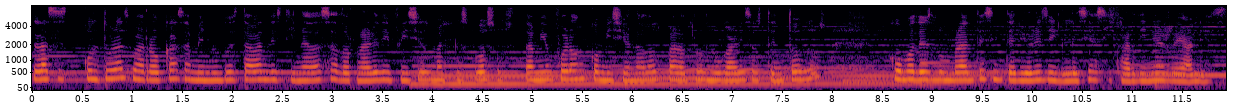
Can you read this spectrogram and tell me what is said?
las esculturas barrocas a menudo estaban destinadas a adornar edificios majestuosos. También fueron comisionados para otros lugares ostentosos, como deslumbrantes interiores de iglesias y jardines reales.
